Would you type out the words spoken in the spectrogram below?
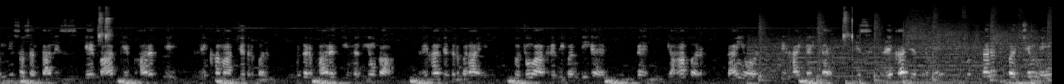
उन्नीस के बाद के भारत के रेखा मानचित्र पर अगर भारत की नदियों का रेखा चित्र बनाए तो जो आकृति बनती है, वह यहाँ पर दाई ओर दिखाई गई है। इस रेखा चित्र में उत्तर पश्चिम में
